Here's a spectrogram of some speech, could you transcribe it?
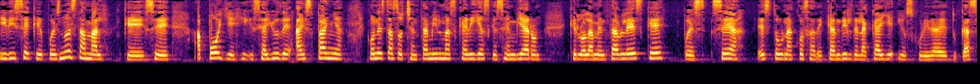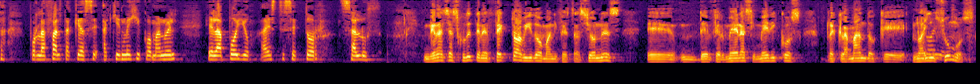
y dice que pues no está mal que se apoye y se ayude a España con estas 80 mil mascarillas que se enviaron, que lo lamentable es que pues sea esto una cosa de candil de la calle y oscuridad de tu casa por la falta que hace aquí en México, Manuel, el apoyo a este sector salud. Gracias, Judith. En efecto, ha habido manifestaciones eh, de enfermeras y médicos reclamando que no hay insumos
